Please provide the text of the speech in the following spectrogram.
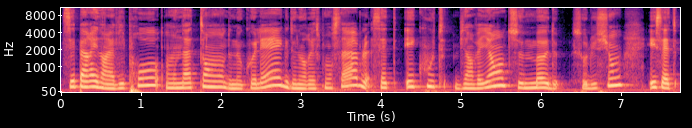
C'est pareil dans la vie pro, on attend de nos collègues, de nos responsables, cette écoute bienveillante, ce mode solution et cette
